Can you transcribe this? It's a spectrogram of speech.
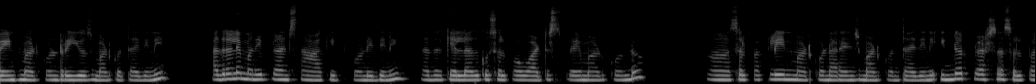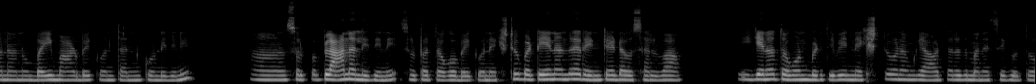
ಪೇಂಟ್ ಮಾಡ್ಕೊಂಡು ರೀಯೂಸ್ ಮಾಡ್ಕೊತಾ ಇದ್ದೀನಿ. ಅದರಲ್ಲೇ ಮನಿ ಪ್ಲ್ಯಾಂಟ್ಸ್ನ ಹಾಕಿಟ್ಕೊಂಡಿದ್ದೀನಿ ಅದಕ್ಕೆಲ್ಲದಕ್ಕೂ ಸ್ವಲ್ಪ ವಾಟರ್ ಸ್ಪ್ರೇ ಮಾಡಿಕೊಂಡು ಸ್ವಲ್ಪ ಕ್ಲೀನ್ ಮಾಡ್ಕೊಂಡು ಅರೇಂಜ್ ಮಾಡ್ಕೊತಾ ಇದ್ದೀನಿ. ಇಂಡೋರ್ ಪ್ಲಾಂಟ್ಸ್ನ ಸ್ವಲ್ಪ ನಾನು ಬೈ ಮಾಡಬೇಕು ಅಂತ ಅಂದ್ಕೊಂಡಿದ್ದೀನಿ ಸ್ವಲ್ಪ ಪ್ಲ್ಯಾನಲ್ಲಿದ್ದೀನಿ ಸ್ವಲ್ಪ ತೊಗೋಬೇಕು ನೆಕ್ಸ್ಟು. ಬಟ್ ಏನಂದರೆ ರೆಂಟೆಡ್ ಹೌಸ್ ಅಲ್ವಾ ಈಗೇನೋ ತೊಗೊಂಡ್ಬಿಡ್ತೀವಿ. ನೆಕ್ಸ್ಟು ನಮಗೆ ಯಾವ ಥರದ ಮನೆ ಸಿಗುತ್ತೋ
